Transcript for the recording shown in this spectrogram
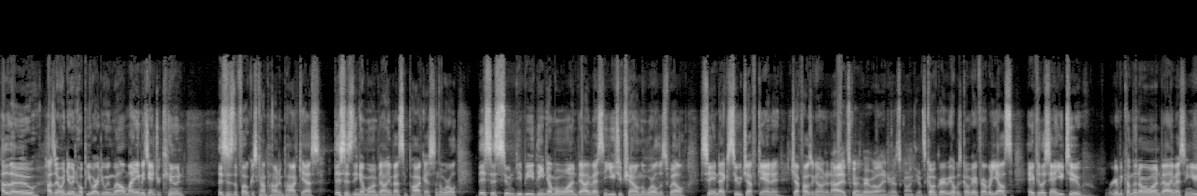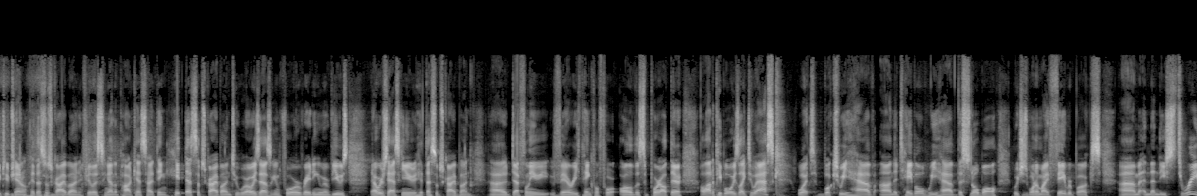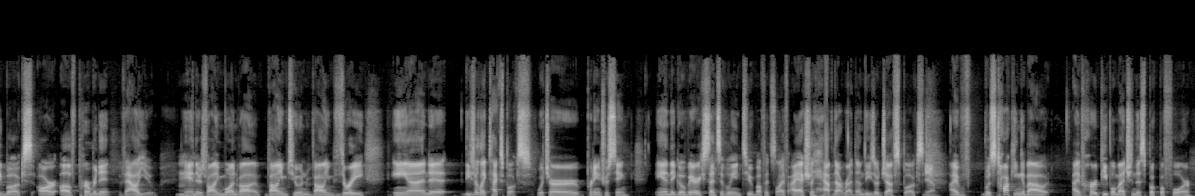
Hello, how's everyone doing? Hope you are doing well. My name is Andrew Kuhn. This is the Focus Compounding Podcast. This is the number one value investing podcast in the world. This is soon to be the number one value investing YouTube channel in the world as well. Sitting next to Geoff Gannon. Geoff, how's it going today? Uh, it's going very well, Andrew. How's it going with you? It's going great. We hope it's going great for everybody else. Hey, if you're listening on YouTube, we're going to become the number one value investing YouTube channel. Hit that subscribe button. If you're listening on the podcast side thing, hit that subscribe button too. We're always asking for rating and reviews. Now we're just asking you to hit that subscribe button. Uh, definitely very thankful for all of the support out there. A lot of people always like to ask what books we have on the table. We have The Snowball, which is one of my favorite books. Um, and then these three books are of permanent value. And there's volume one, vol- volume two, and volume three. And uh, these are like textbooks, which are pretty interesting. And they go very extensively into Buffett's life. I actually have not read them. These are Geoff's books. Yeah. I was talking about, I've heard people mention this book before,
